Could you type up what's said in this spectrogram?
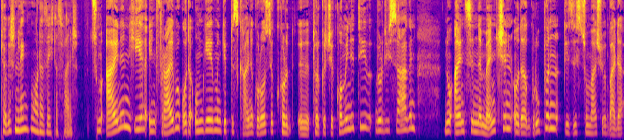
türkischen Linken oder sehe ich das falsch? Zum einen hier in Freiburg oder Umgebung gibt es keine große äh, türkische Community, würde ich sagen. Nur einzelne Menschen oder Gruppen, die sich zum Beispiel bei der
